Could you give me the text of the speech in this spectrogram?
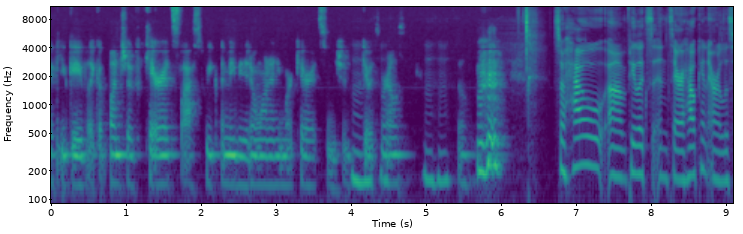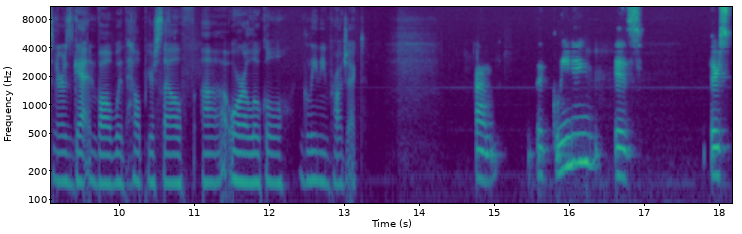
if you gave like a bunch of carrots last week, then maybe they don't want any more carrots and you should mm-hmm. give it somewhere else. Mm-hmm. So. so, how, um, Felix and Sara, how can our listeners get involved with Help Yourself uh, or a local gleaning project? Um, the gleaning is there's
